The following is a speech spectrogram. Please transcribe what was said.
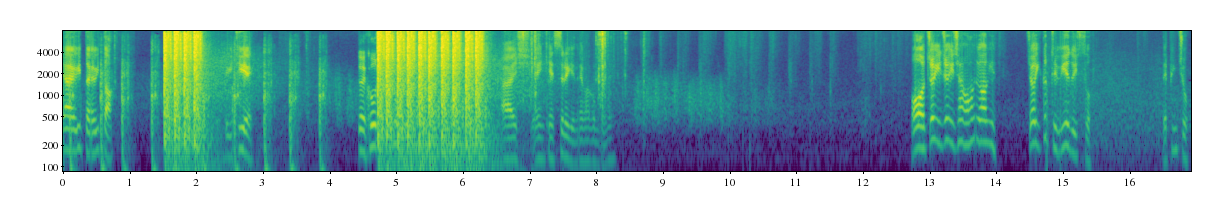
야 여기 있다 여기 있다. 여기 뒤에. 네 그거 아이씨 애인 개쓰레기네 방금 전에. 어 저기 저기 잠깐 확인 확인. 저기 끝에 위에도 있어. 내 핑 쪽.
